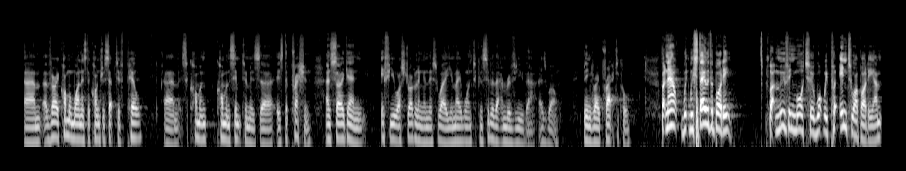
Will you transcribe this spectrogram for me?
Um, a very common one is the contraceptive pill. Um, it's a common, common symptom is, uh, is depression. And so again, if you are struggling in this way, you may want to consider that and review that as well, being very practical. But now we, we stay with the body, but moving more to what we put into our body. I'm,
